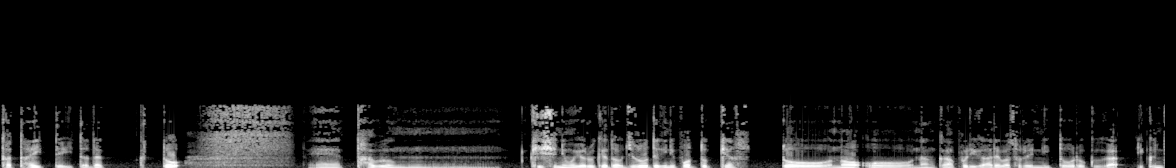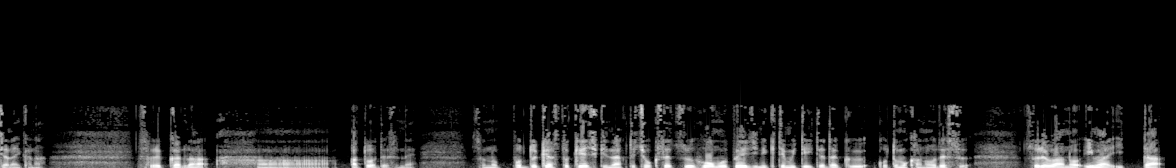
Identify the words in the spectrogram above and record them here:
叩いていただくくと、えー、多分、機種にもよるけど、自動的にポッドキャストのなんかアプリがあればそれに登録がいくんじゃないかな。それから、ああとはですね、その、ポッドキャスト形式じゃなくて直接ホームページに来て見ていただくことも可能です。それはあの、今言った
